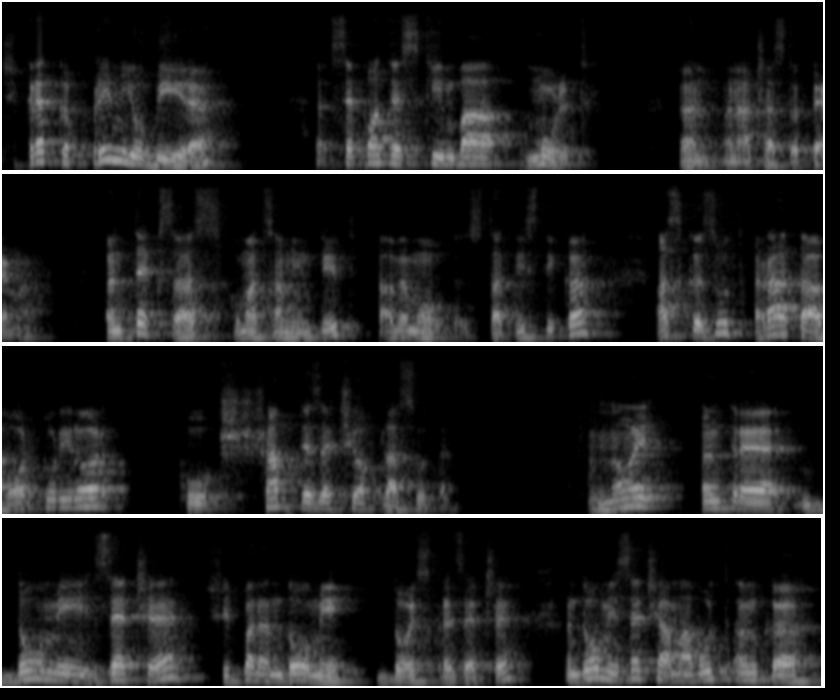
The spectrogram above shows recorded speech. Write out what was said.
Și cred că prin iubire se poate schimba mult în, în această temă. În Texas, cum ați amintit, avem o statistică, a scăzut rata avorturilor cu 78%. Noi, între 2010 și până în 2012, în 2010 am avut încă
